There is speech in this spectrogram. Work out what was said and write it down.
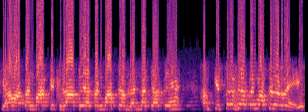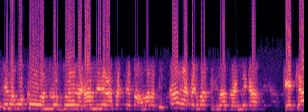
कि हम आतंकवाद के खिलाफ है, आतंकवाद से हम लड़ना चाहते हैं। हम किस तरह से आतंकवाद से लड़ रहे हैं? ऐसे लोगों को हम लोग जो है लगाम नहीं लगा सकते तो हमारा धिक्कार है आतंकवाद के खिलाफ लड़ने का कि क्या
